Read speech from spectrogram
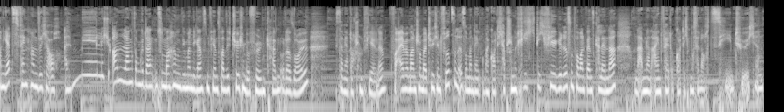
Und jetzt fängt man sich ja auch allmählich an, langsam Gedanken zu machen, wie man die ganzen 24 Türchen befüllen kann oder soll. Ist dann ja doch schon viel, ne? Vor allem, wenn man schon bei Türchen 14 ist und man denkt, oh mein Gott, ich habe schon richtig viel gerissen vom Adventskalender und einem dann einfällt, oh Gott, ich muss ja noch 10 Türchen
